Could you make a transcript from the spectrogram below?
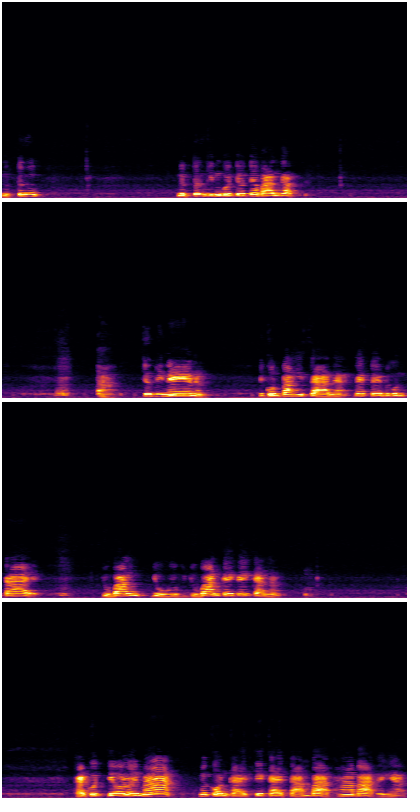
นึกตึ้งนึกตึ้งกินก๋วยเตี๋ยวเจ้าบานกับชื่อพี่แนนน่ะเป็นคนภาคอีสานเนี่ยได้แฟนเป็นคนใต้ อยู่บ้านอยู่อยู่บ้านใกล้ๆกันน่ะขายก๋วยเตี๋ยวอร่อยมาก เมื่อก่อนขายไกลๆสามบาทห้าบาทอะไรเงี้ย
